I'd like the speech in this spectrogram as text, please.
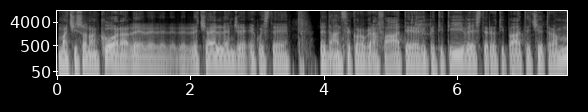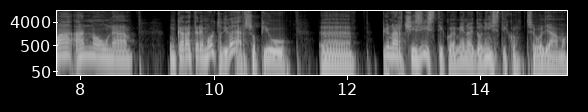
ma ci sono ancora le, le- le- le- le challenge e queste le danze coreografate, ripetitive, stereotipate, eccetera, ma hanno una- un carattere molto diverso, più, eh, più narcisistico e meno edonistico, se vogliamo,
